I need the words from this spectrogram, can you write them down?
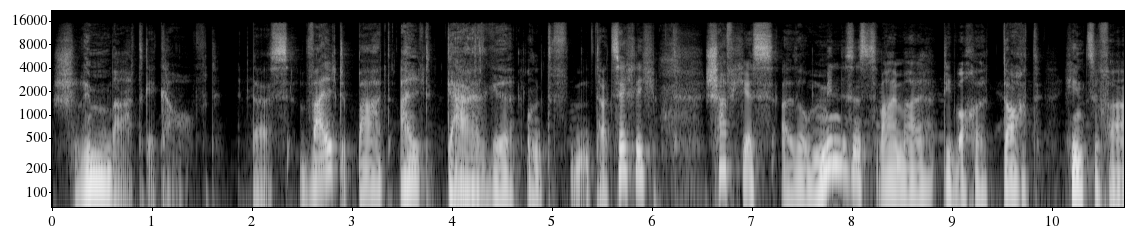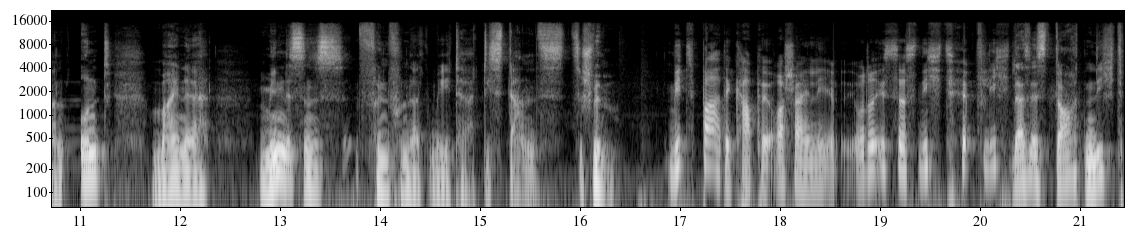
Schwimmbad gekauft. das Waldbad Altgarge. Und tatsächlich schaffe ich es also mindestens zweimal die Woche dort hinzufahren und meine mindestens 500 Meter Distanz zu schwimmen. Mit Badekappe wahrscheinlich, oder ist das nicht Pflicht? Das ist dort nicht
